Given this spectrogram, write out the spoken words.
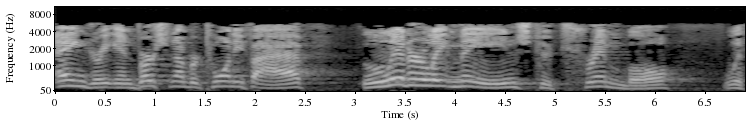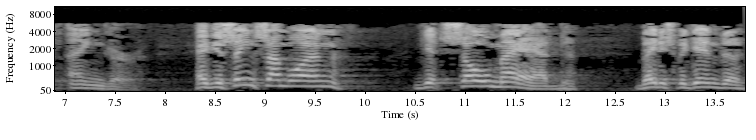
angry, in verse number 25, literally means to tremble with anger. Have you seen someone get so mad they just begin to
